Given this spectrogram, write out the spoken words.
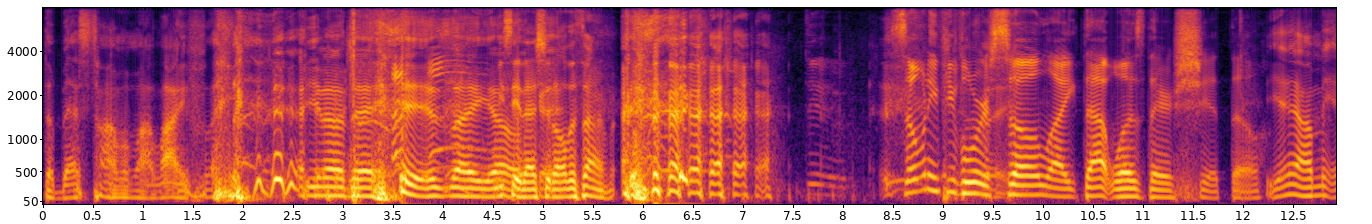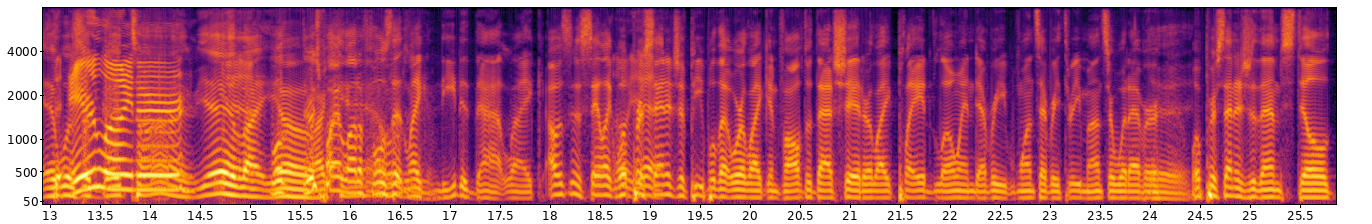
the best time of my life. Like, you know, that it's like yo, you say that shit all the time. So many people were so like that was their shit though. Yeah, I mean, it The was airliner, A good time. Yeah, yeah. like well, yo, there's probably a lot of fools that like needed that. Like, I was gonna say, like, Oh, what yeah. percentage of people that were like involved with that shit or like played low end every once every three months or whatever? Yeah. What percentage of them still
